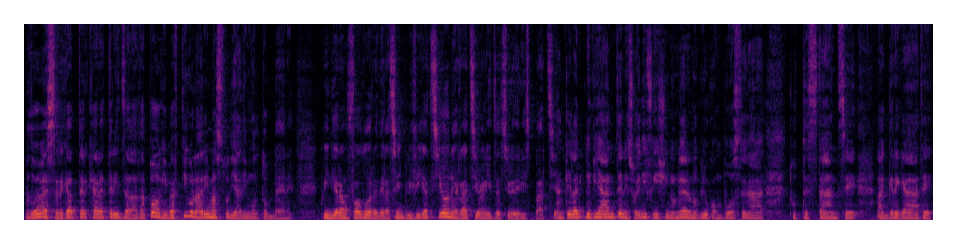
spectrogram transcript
ma doveva essere caratterizzata da pochi particolari ma studiati molto bene. Quindi era un fautore della semplificazione e razionalizzazione degli spazi. Anche la, le piante nei suoi edifici non erano più composte da tutte stanze aggregate,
